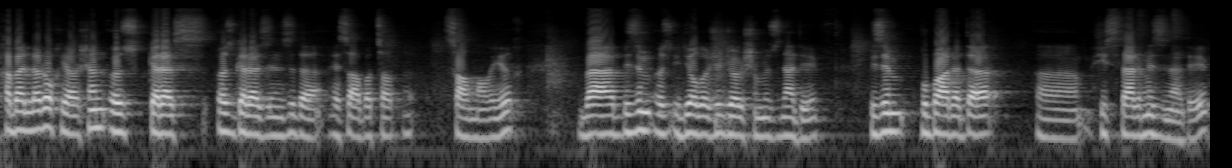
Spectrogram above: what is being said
Xəbərləri oxuyarkən öz qərəz öz qərəzinizi də hesaba salmalıyıq və bizim öz ideoloji görüşümüz nədir? Bizim bu barədə ə, hisslərimiz nədir?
